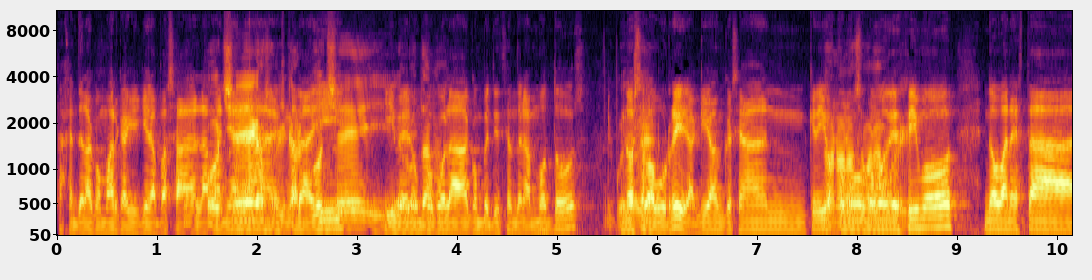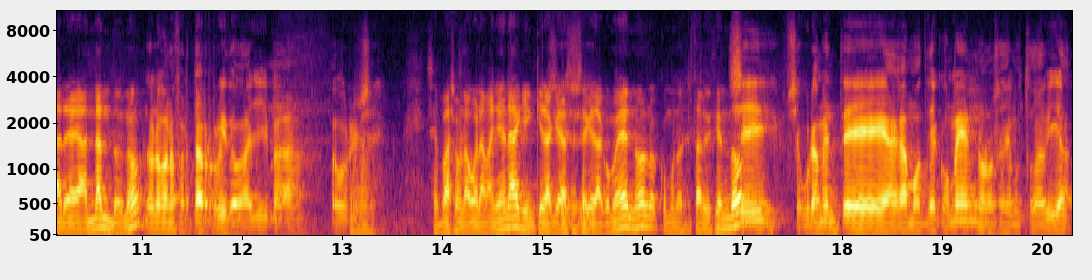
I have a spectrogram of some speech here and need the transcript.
La gente de la comarca que quiera pasar la coche, mañana, estar ahí coche y ver un poco la competición de las motos, no se va a aburrir. Aquí, aunque sean críos, No, no, no como, se decimos, no van a estar eh, andando, ¿no? No nos van a faltar ruido allí para aburrirse. Se pasa una buena mañana, quien quiera quedarse sí. se queda a comer, ¿no? Como nos estás diciendo. Sí, seguramente hagamos de comer, no lo sabemos todavía.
